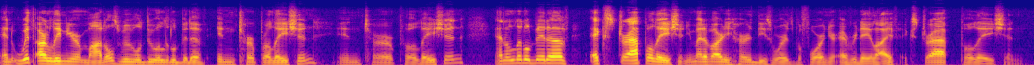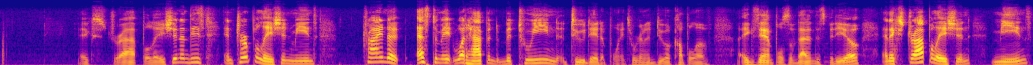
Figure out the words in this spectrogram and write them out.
And with our linear models, we will do a little bit of interpolation, interpolation, and a little bit of extrapolation. You might have already heard these words before in your everyday life. Extrapolation. Extrapolation. And these interpolation means trying to estimate what happened between two data points. We're going to do a couple of examples of that in this video. And extrapolation means,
